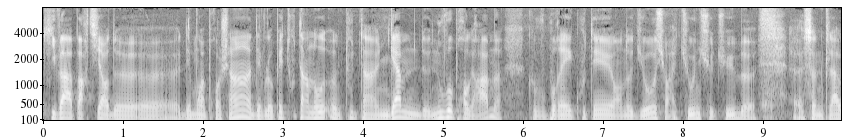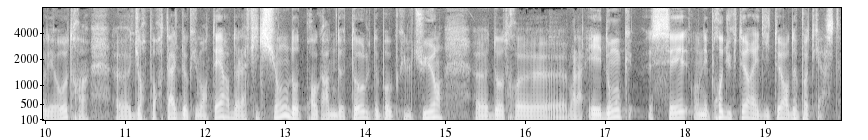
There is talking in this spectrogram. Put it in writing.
qui va à partir de des mois prochains développer toute un- une gamme de nouveaux programmes que vous pourrez écouter en audio sur iTunes, YouTube, SoundCloud et autres du reportage documentaire, de la fiction, d'autres programmes de talk, de pop culture, d'autres voilà. Et donc donc c'est on est producteur éditeur de podcasts.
